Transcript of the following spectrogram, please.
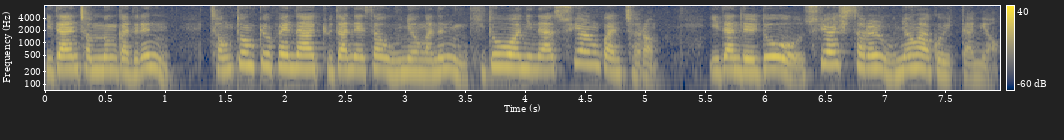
이단 전문가들은 정통교회나 교단에서 운영하는 기도원이나 수양관처럼 이단들도 수련시설을 운영하고 있다며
